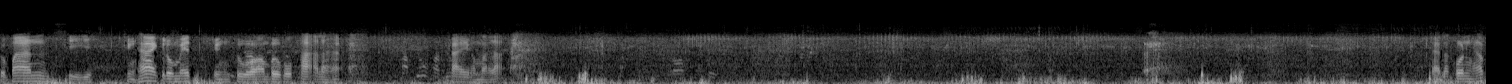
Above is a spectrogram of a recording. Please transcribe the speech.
ประมา ณสี่ถึงห้ากิโลเมตร ถึงตัวอำเภอพบพระแล้วฮะใกล้เข้ามาละแต่ละคนครับ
